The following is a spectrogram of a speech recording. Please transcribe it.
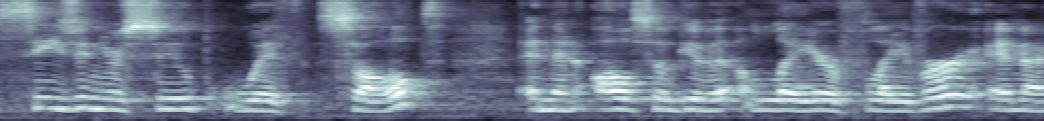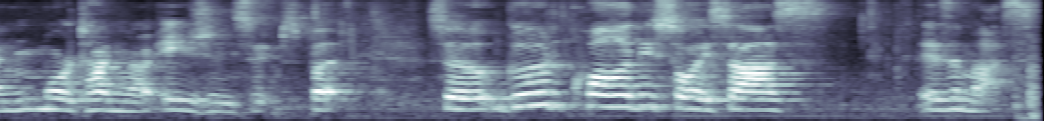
season your soup with salt and then also give it a layer flavor. And I'm more talking about Asian soups, but so good quality soy sauce is a must.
